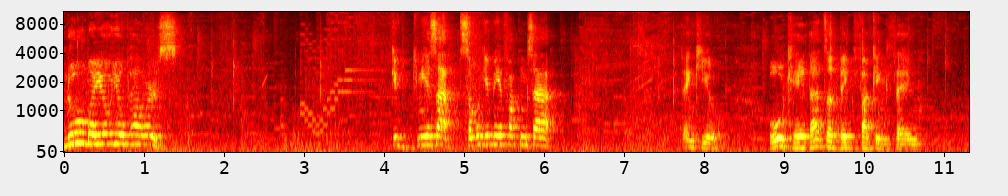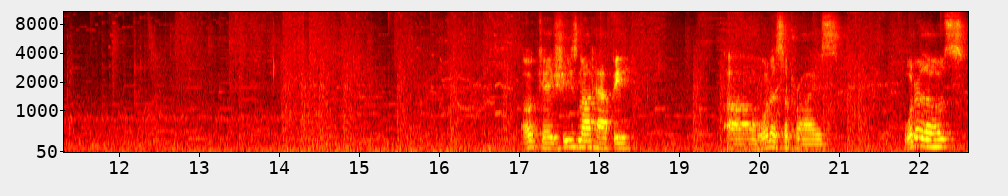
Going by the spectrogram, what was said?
No, my yo-yo powers! Give, give me a zap. Someone give me a fucking zap. Thank you. Okay, that's a big fucking thing. Okay, she's not happy. Uh, what a surprise. What are those?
